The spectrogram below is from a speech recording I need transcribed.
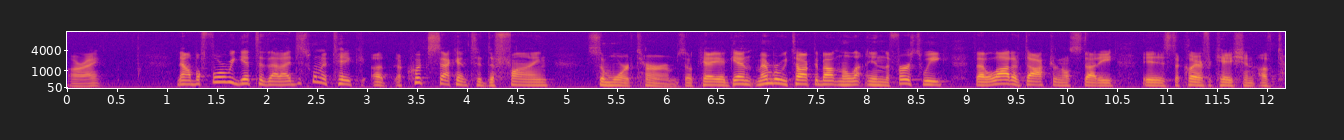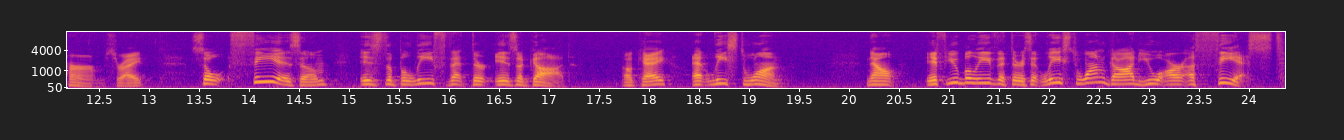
All right? Now, before we get to that, I just want to take a, a quick second to define some more terms. Okay? Again, remember we talked about in the, in the first week that a lot of doctrinal study is the clarification of terms, right? So, theism is the belief that there is a God. Okay? At least one. Now, if you believe that there's at least one God, you are a theist.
